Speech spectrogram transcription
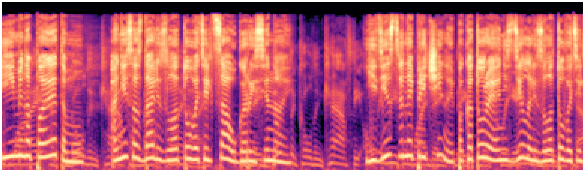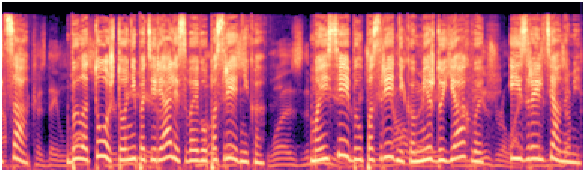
и именно поэтому они создали золотого тельца у горы Синай. Единственной причиной, по которой они сделали золотого тельца, было то, что они потеряли своего посредника. Моисей был посредником между Яхве и израильтянами.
